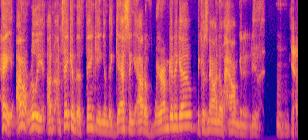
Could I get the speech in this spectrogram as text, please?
hey, I don't really. I'm, I'm taking the thinking and the guessing out of where I'm going to go because now I know how I'm going to do it. Mm-hmm. Yeah.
